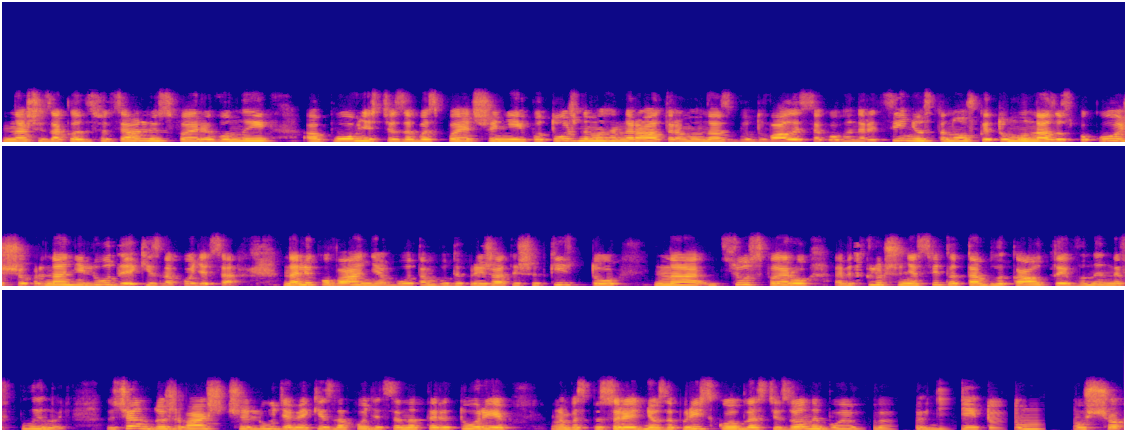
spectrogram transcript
наші заклади соціальної сфери, вони повністю забезпечені потужними генераторами. У нас будувалися когенераційні установки, тому нас заспокоює, що принаймні люди, які знаходяться на лікуванні або там буде приїжджати швидкість, то на цю сферу відключення світла та блекаути вони не вплинуть. Звичайно, дуже важче людям, які знаходяться на території безпосередньо Запорізької області, зони бойових дій, тому що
